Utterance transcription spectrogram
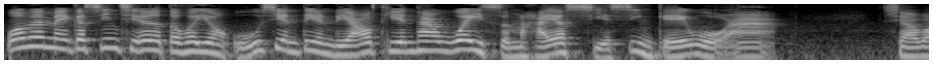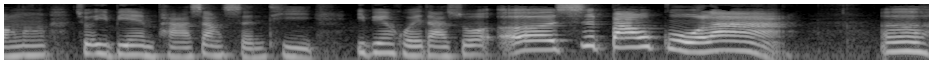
我们每个星期二都会用无线电聊天，他为什么还要写信给我啊？”小王呢，就一边爬上绳梯，一边回答说：“呃，是包裹啦。”呃，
